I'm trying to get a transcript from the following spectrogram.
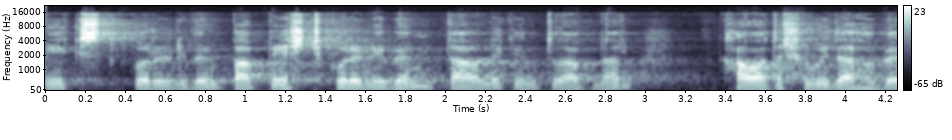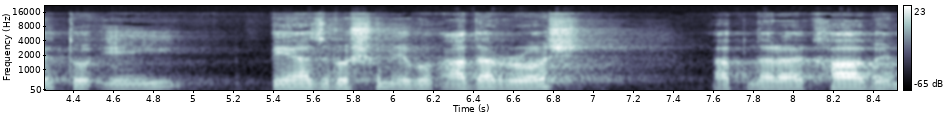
মিক্সড করে নেবেন বা পেস্ট করে নেবেন, তাহলে কিন্তু আপনার খাওয়াতে সুবিধা হবে। তো এই পেঁয়াজ, রসুন এবং আদার রস আপনারা খাওয়াবেন।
